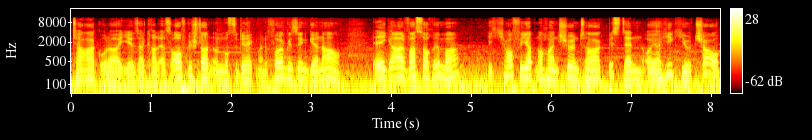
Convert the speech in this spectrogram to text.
Tag oder ihr seid gerade erst aufgestanden und musstet direkt meine Folge sehen. Genau. Egal, was auch immer. Ich hoffe, ihr habt noch einen schönen Tag. Bis denn, euer Hikyu. Ciao.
